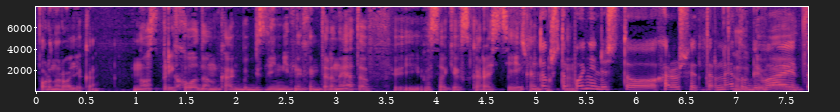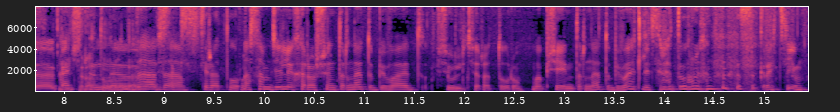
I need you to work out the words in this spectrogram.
порно-ролика. Но с приходом как бы безлимитных интернетов и высоких скоростей, Мы конечно... только что поняли, что хороший интернет убивает, убивает качественную да. Да, литературу. На самом деле хороший интернет убивает всю литературу. Вообще интернет убивает литературу. Сократим.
